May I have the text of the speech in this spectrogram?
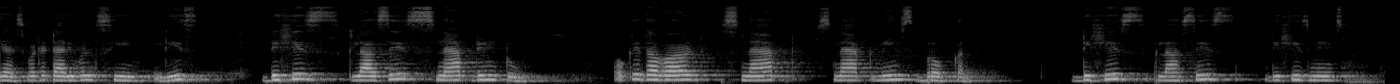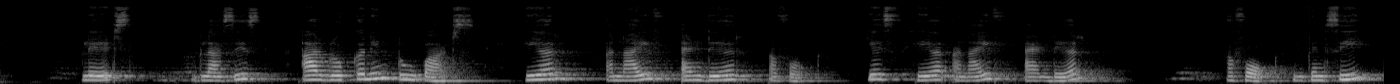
Yes, what a terrible scene it is. Dishes, glasses snapped in two. Okay, the word snapped, snapped means broken. Dishes, glasses, dishes means plates, glasses are broken in two parts. Here a knife and there a fork. Yes, here a knife and there a fork. You can see.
